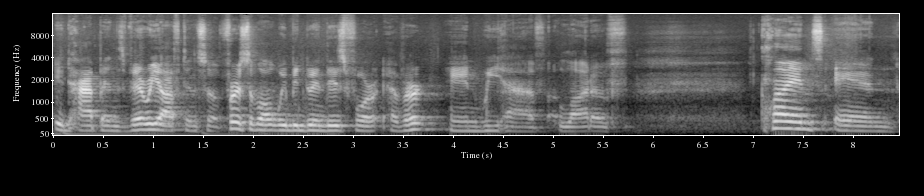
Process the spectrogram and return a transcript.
It happens very often. So, first of all, we've been doing this forever, and we have a lot of clients, and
